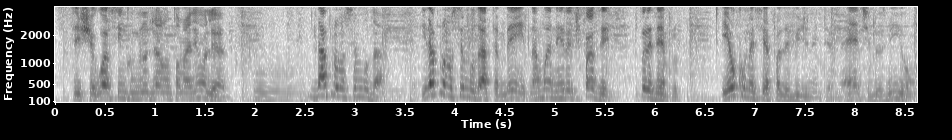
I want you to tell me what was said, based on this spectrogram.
Se chegou a 5 minutos, já não estão mais nem olhando. Dá pra você mudar. E dá pra você mudar também na maneira de fazer. Por exemplo, eu comecei a fazer vídeo na internet em 2011.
